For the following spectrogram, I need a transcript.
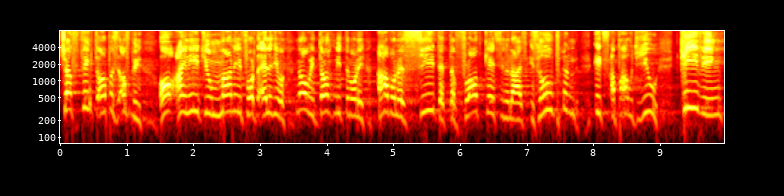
just think the opposite of me. Oh, I need you money for the LED. No, we don't need the money. I want to see that the floodgates in your life is open. It's about you. Giving,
